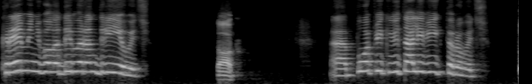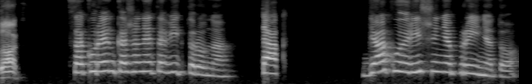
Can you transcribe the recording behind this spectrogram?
Кремінь Володимир Андрійович. Так. Е, Попік Віталій Вікторович. Так. Сакуренка Жанета Вікторовна. Так. Дякую, рішення прийнято.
